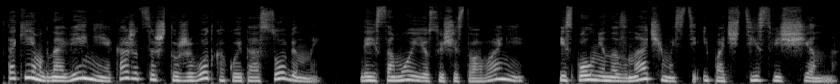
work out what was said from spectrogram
В такие мгновения кажется, что живот какой-то особенный, да и само ее существование исполнено значимости и почти священно.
